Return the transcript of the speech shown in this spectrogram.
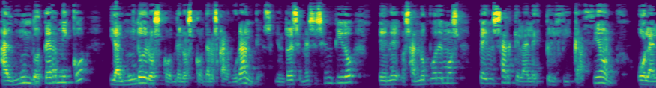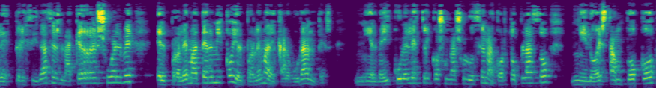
al mundo térmico y al mundo de los, de los, de los carburantes. Y entonces, en ese sentido, en, e, o sea, no podemos pensar que la electrificación o la electricidad es la que resuelve el problema térmico y el problema de carburantes ni el vehículo eléctrico es una solución a corto plazo, ni lo es tampoco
